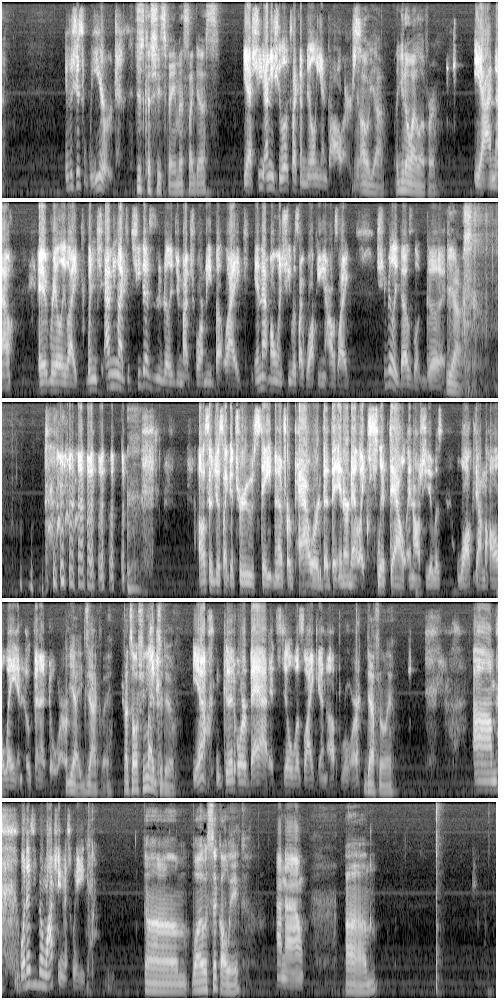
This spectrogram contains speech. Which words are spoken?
It was just weird. Just because she's famous, I guess. Yeah, she. I mean, she looks like a million dollars. Oh yeah, you know I love her. Yeah, I know. It really like when she, I mean, like she doesn't really do much for me, but like in that moment, she was like walking. I was like, she really does look good. Yeah. also, just like a true statement of her power that the internet like flipped out, and all she did was walk down the hallway and open a door. yeah, exactly. That's all she needed Like- to do. Yeah, good or bad, it still was like an uproar. Definitely. Um, what have you been watching this week? Um, well, I was sick all week. I know. Um,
